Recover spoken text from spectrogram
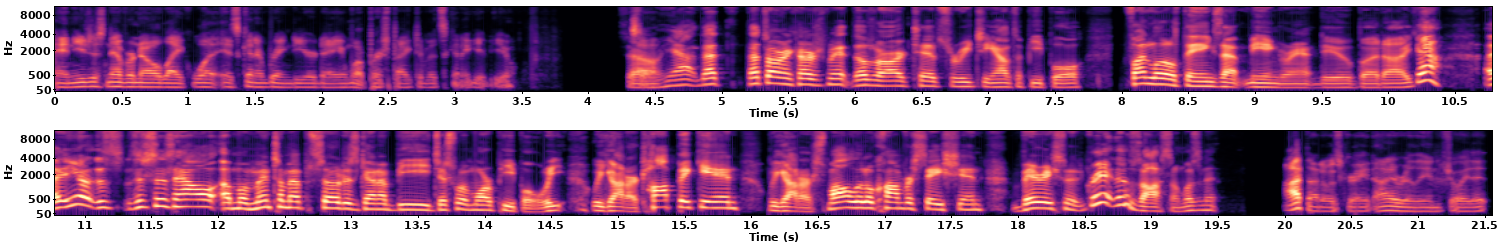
And you just never know like what it's gonna bring to your day and what perspective it's gonna give you. So, So- yeah, that that's our encouragement. Those are our tips for reaching out to people. Fun little things that me and Grant do. But uh, yeah, uh, you know, this this is how a momentum episode is gonna be, just with more people. We we got our topic in, we got our small little conversation. Very smooth. Grant, this was awesome, wasn't it? I thought it was great. I really enjoyed it.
